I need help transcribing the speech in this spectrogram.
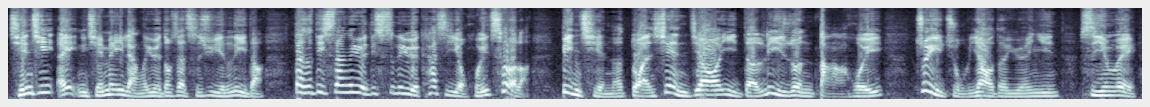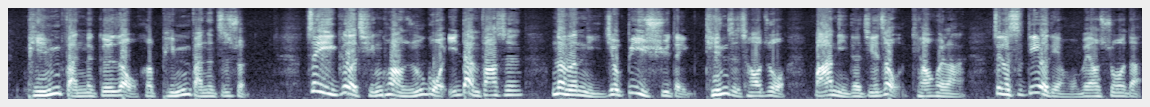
前期，哎，你前面一两个月都是在持续盈利的，但是第三个月、第四个月开始有回撤了，并且呢，短线交易的利润打回，最主要的原因是因为频繁的割肉和频繁的止损。这一个情况如果一旦发生，那么你就必须得停止操作，把你的节奏调回来。这个是第二点我们要说的。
